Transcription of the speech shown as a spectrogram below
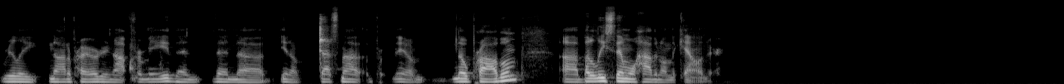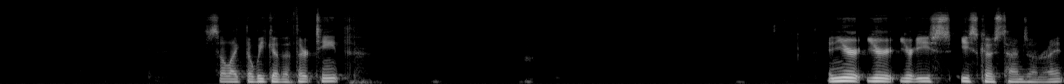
really not a priority, not for me, then then uh, you know that's not you know no problem. Uh, but at least then we'll have it on the calendar. So like the week of the 13th. And you're you're you're east East Coast time zone, right?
